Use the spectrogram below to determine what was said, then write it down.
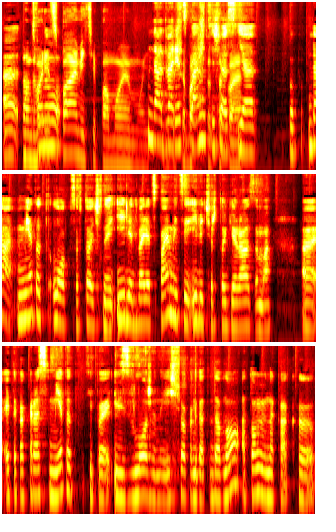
А, Там дворец ну, памяти, по-моему. Да, дворец памяти сейчас такое. я да, метод локсов точно. Или дворец памяти, или чертоги разума. А, это как раз метод, типа, изложенный еще когда-то давно о том именно, как э,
